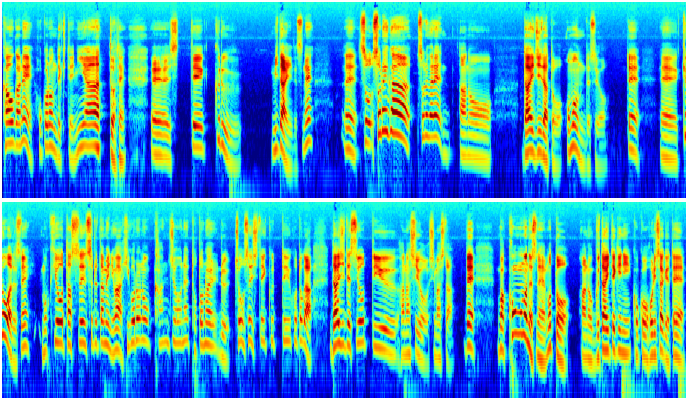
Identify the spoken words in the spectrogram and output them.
顔がねほころんできてニヤーっとね、えー、してくるみたいですね。えー、そそれがそれがねあの大事だと思うんですよ。で、えー、今日はですね目標を達成するためには日頃の感情をね整える調整していくっていうことが大事ですよっていう話をしました。で、まあ、今後もですねもっとあの具体的にここを掘り下げて、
